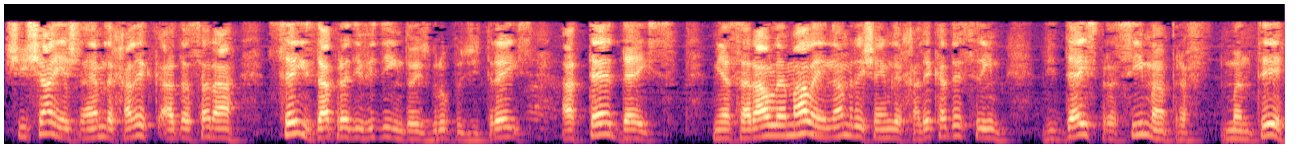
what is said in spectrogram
Shisha yeshlaem lechalek adasara. Seis dá para dividir em dois grupos de três até dez. Miasarau lemala inam reishaim lechalek adesrim. De 10 para cima, para manter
